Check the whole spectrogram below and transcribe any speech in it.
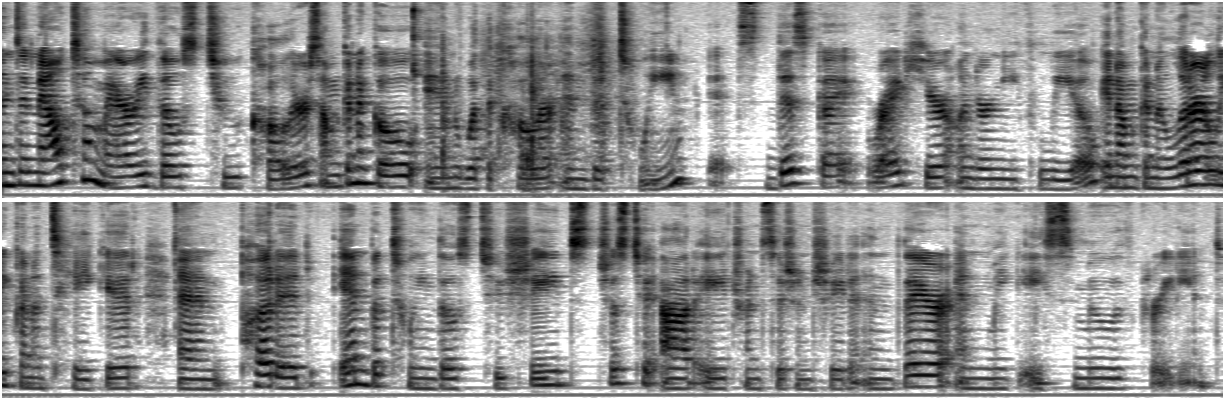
And then now to marry those two colors, I'm gonna go in with the color in between. It's this guy right here underneath Leo. And I'm gonna literally gonna take it and put it in between those two shades just to add a transition shade in there and make a smooth gradient.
